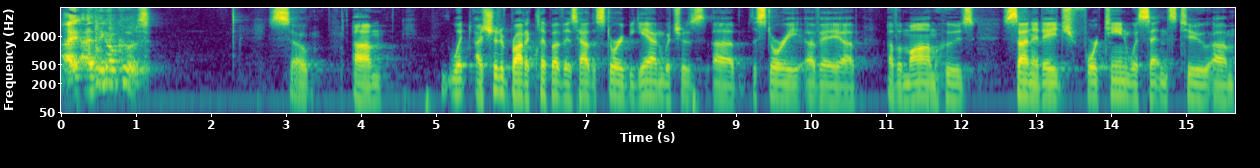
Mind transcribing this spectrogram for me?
I, I think of course. So, um, what I should have brought a clip of is how the story began, which was uh, the story of a uh, of a mom whose son at age 14 was sentenced to um,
